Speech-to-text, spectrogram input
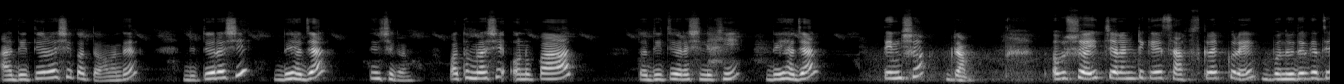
আর দ্বিতীয় রাশি কত? আমাদের দ্বিতীয় রাশি দুই হাজার তিনশো গ্রাম। প্রথম রাশি অনুপাত, তো দ্বিতীয় রাশি লিখি দুই হাজার তিনশো গ্রাম। অবশ্যই চ্যানেলটিকে সাবস্ক্রাইব করে বন্ধুদের কাছে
